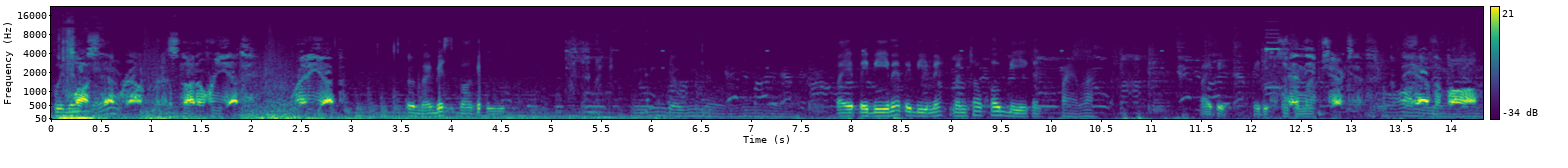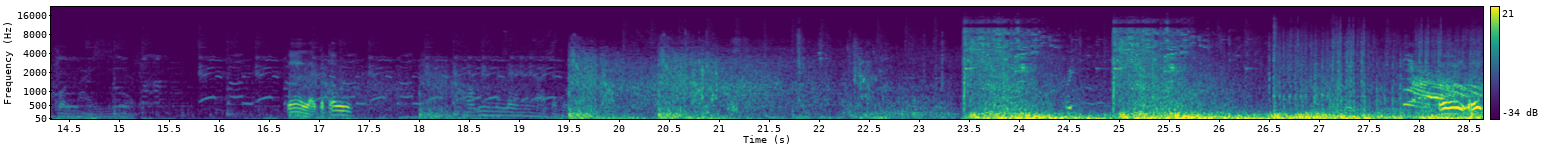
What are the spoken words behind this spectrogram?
ปืนยัง Lost แค่ that round, but it's not over yet. Ready up. เออไม้เบสบอลตีมีวิ่งเร็ววิ่งเร็ววิ่งเร็วไปไปบีไหมไปบีไหมมันชอบเข้าบีกัน ไปป่ะไปไปไปดิถ้า Defend ทำ the มา objective. ต้องอ้อ They ม have the bomb. คนใหม่เนี่ยนั่นแหละก็ต้องเขาวิ่งไม่เร็วมันอาจจะโดนเอ้ยเอ้ย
